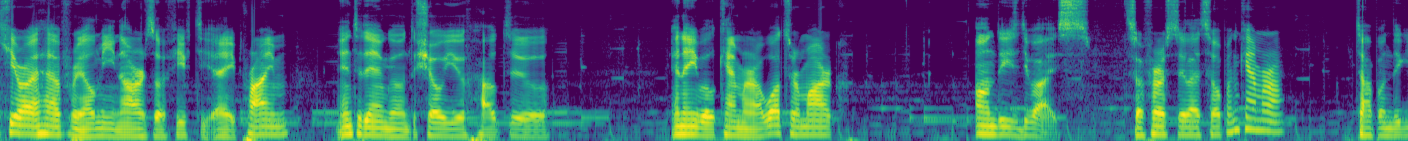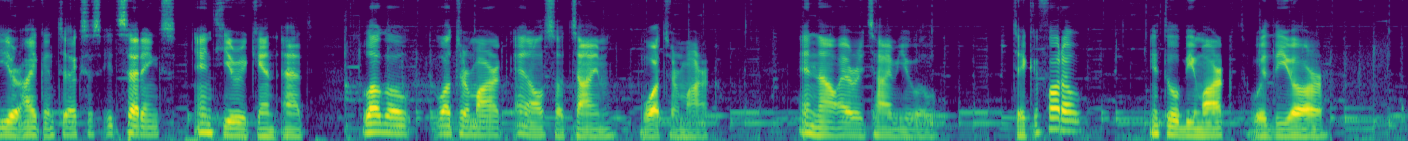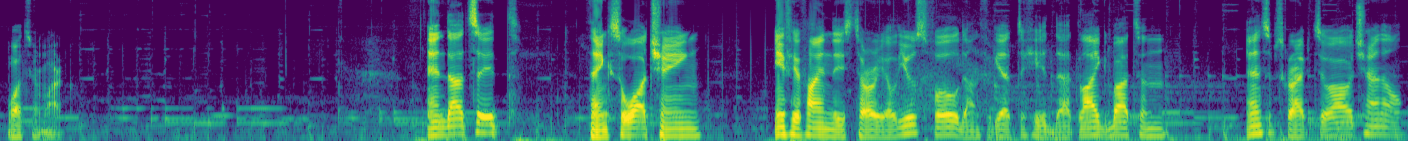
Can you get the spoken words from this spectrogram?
Here I have Realme Narzo 50A Prime and today I'm going to show you how to enable camera watermark on this device. So firstly let's open camera, tap on the gear icon to access its settings and here you can add logo watermark and also time watermark. And now every time you will take a photo it will be marked with your watermark. And that's it. Thanks for watching. If you find this tutorial useful, don't forget to hit that like button and subscribe to our channel.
